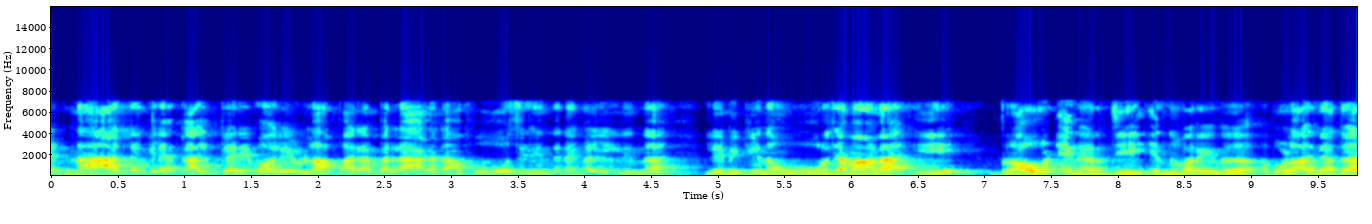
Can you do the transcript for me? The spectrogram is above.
എണ്ണ അല്ലെങ്കിൽ കൽക്കരി പോലെയുള്ള പരമ്പരാഗത ഫോസിൽ ഇന്ധനങ്ങളിൽ നിന്ന് ലഭിക്കുന്ന ഊർജമാണ് ഈ ബ്രൗൺ എനർജി എന്ന് പറയുന്നത്. അപ്പോൾ അതിന്റെ അകത്ത്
